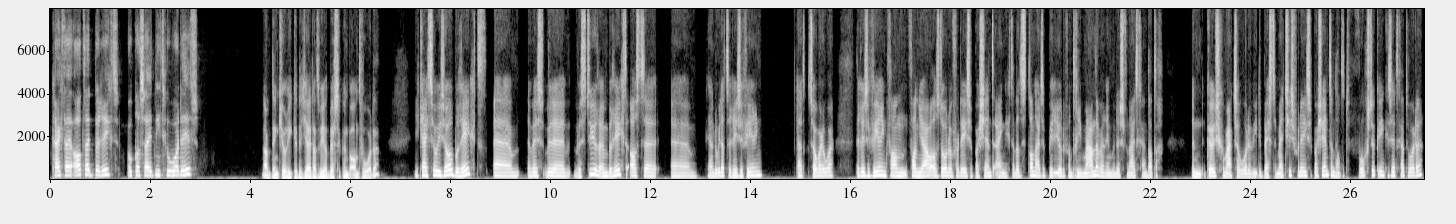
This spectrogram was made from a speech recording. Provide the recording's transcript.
Krijgt hij altijd bericht, ook als hij het niet geworden is? Nou, ik denk Jorike dat jij dat weer het beste kunt beantwoorden. Je krijgt sowieso bericht. Um, we, we, sturen een bericht als de, um, ja, noem je dat, de reservering, laat ik het zo maar. De reservering van, van jou als donor voor deze patiënt eindigt. En dat is standaard een periode van drie maanden, waarin we dus vanuit gaan dat er een keus gemaakt zou worden wie de beste match is voor deze patiënt en dat het vervolgstuk ingezet gaat worden.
